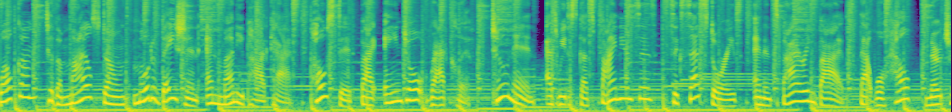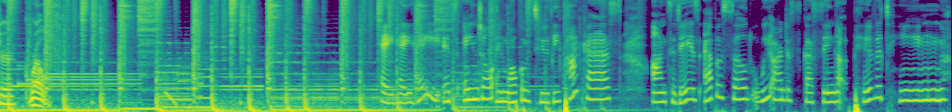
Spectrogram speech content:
Welcome to the Milestones Motivation and Money Podcast, hosted by Angel Radcliffe. Tune in as we discuss finances, success stories, and inspiring vibes that will help nurture growth. Hey, hey, hey, it's Angel, and welcome to the podcast. On today's episode, we are discussing pivoting.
